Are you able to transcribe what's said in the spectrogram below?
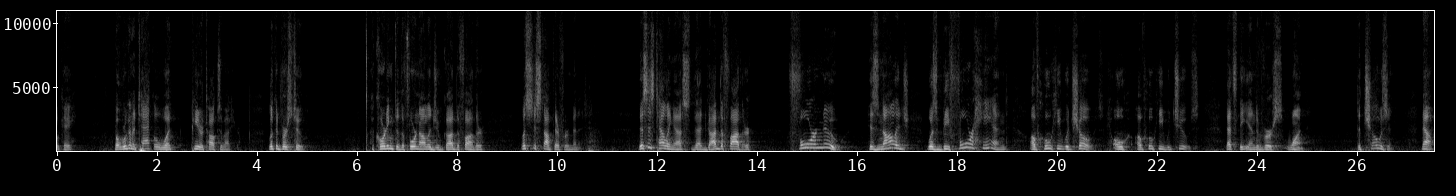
okay? But we're going to tackle what Peter talks about here. Look at verse 2. According to the foreknowledge of God the Father, let's just stop there for a minute. This is telling us that God the Father foreknew, his knowledge was beforehand of who he would choose, oh, of who he would choose. That's the end of verse 1. The chosen. Now,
